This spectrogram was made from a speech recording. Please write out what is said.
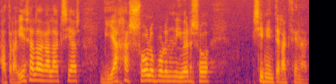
atraviesa las galaxias, viaja solo por el universo sin interaccionar.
